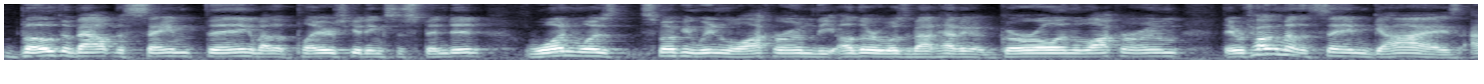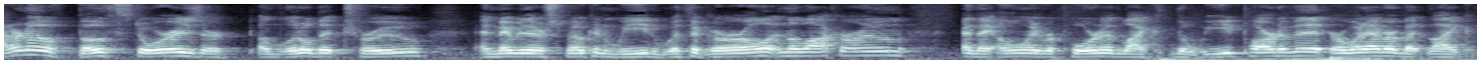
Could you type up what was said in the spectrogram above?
both about the same thing about the players getting suspended. One was smoking weed in the locker room. The other was about having a girl in the locker room. They were talking about the same guys. I don't know if both stories are a little bit true, and maybe they were smoking weed with a girl in the locker room, and they only reported like the weed part of it or whatever. But like,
